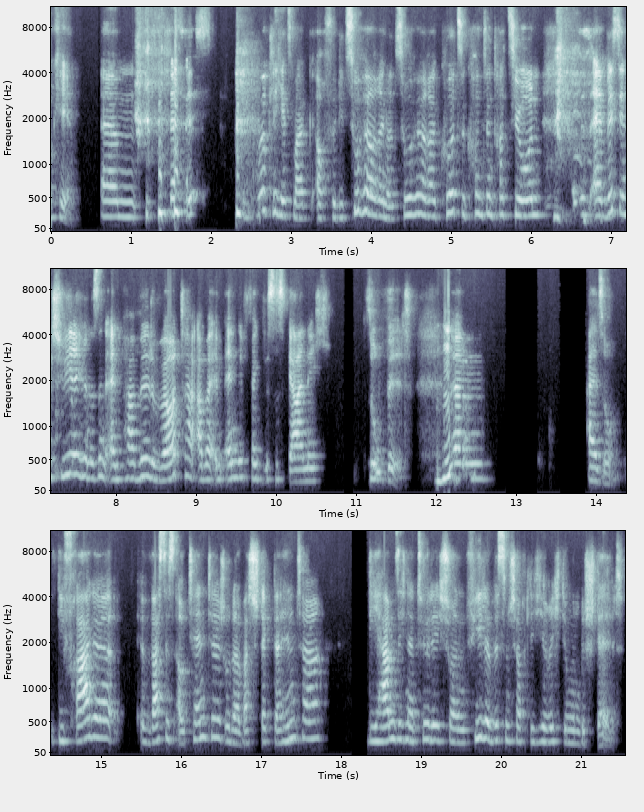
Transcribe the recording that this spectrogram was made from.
Okay, ähm, das ist wirklich jetzt mal auch für die Zuhörerinnen und Zuhörer kurze Konzentration. Es ist ein bisschen schwierig und es sind ein paar wilde Wörter, aber im Endeffekt ist es gar nicht so wild. Mhm. Ähm, also die Frage, was ist authentisch oder was steckt dahinter, die haben sich natürlich schon viele wissenschaftliche Richtungen gestellt.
